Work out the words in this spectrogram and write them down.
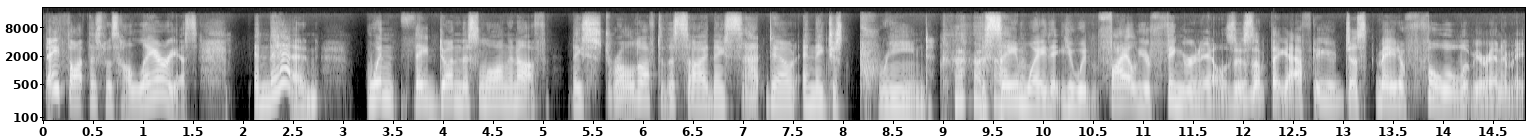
they thought this was hilarious. And then when they'd done this long enough, they strolled off to the side and they sat down and they just preened the same way that you would file your fingernails or something after you just made a fool of your enemy.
